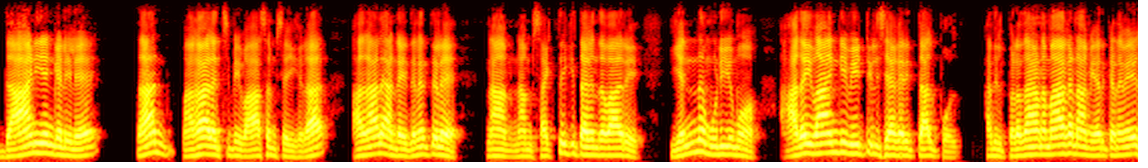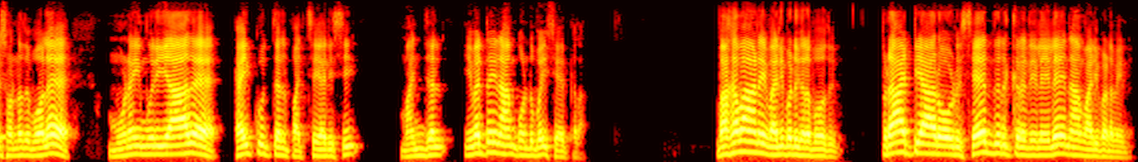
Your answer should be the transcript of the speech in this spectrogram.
தானியங்களிலே தான் மகாலட்சுமி வாசம் செய்கிறார். அதனால அன்றைய தினத்திலே நாம் நம் சக்திக்கு தகுந்தவாறு என்ன முடியுமோ அதை வாங்கி வீட்டில் சேகரித்தால் போதும். அதில் பிரதானமாக நாம் ஏற்கனவே சொன்னது போல முனை முறியாத பச்சை அரிசி மஞ்சள் இவற்றை நாம் கொண்டு போய் சேர்க்கலாம். பகவானை வழிபடுகிற போது பிராட்டியாரோடு சேர்ந்து இருக்கிற நிலையிலே நாம் வழிபட வேண்டும்.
